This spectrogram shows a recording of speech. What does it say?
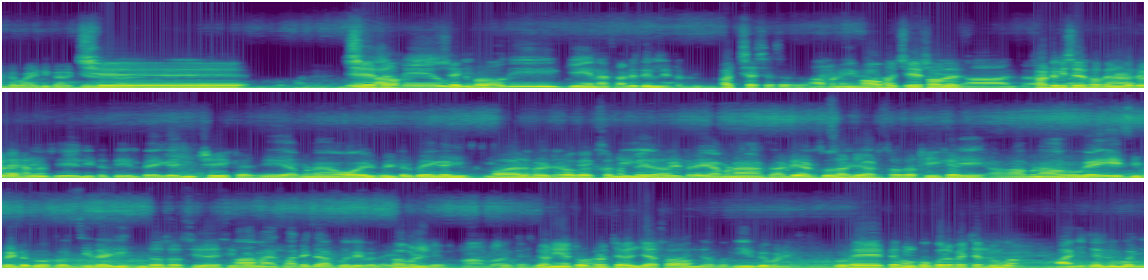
ਡਿਵਾਈਡ ਕਰਕੇ 6 ਇਹ 600 ਸਾਢੇ 1900 ਦੀ ਕੇਨ ਆ 3.5 ਲੀਟਰ ਦੀ। ਅੱਛਾ ਅੱਛਾ ਅੱਛਾ ਆਪਣੇ ਆਹ ਫਿਰ 600 ਦੇ ਸਾਢੇ ਕੁ 600 ਦੇ ਨੇੜੇ ਤੇੜੇ ਹਨ। 6 ਲੀਟਰ ਤੇਲ ਪੈ ਗਿਆ ਜੀ। ਠੀਕ ਹੈ ਜੀ। ਇਹ ਆਪਣਾ ਆਇਲ ਫਿਲਟਰ ਪੈ ਗਿਆ ਜੀ। ਆਇਲ ਫਿਲਟਰ ਹੋ ਗਿਆ 190 ਡੀਜ਼ਲ ਦਾ। ਫਿਲਟਰ ਇਹ ਆਪਣਾ 850 ਦਾ ਜੀ। 850 ਦਾ ਠੀਕ ਹੈ ਜੀ। ਤੇ ਆਹ ਆਪਣਾ ਹੋ ਗਿਆ ਏਸੀ ਫਿਲਟਰ 280 ਦਾ ਜੀ। 280 ਦਾ ਏਸੀ ਆ ਮੈਂ 450 ਲੈਵਲ ਹੈ ਜੀ। ਆਪਣੀ ਲਿਓ ਹਾਂ, ਬਸ। ਠੀਕ ਹੈ। ਜਾਨੀਆਂ ਟੋਟਲ 5400 5520 ਰੁਪਏ ਬਣੇ। total। ਤੇ ਤੇ ਹੁਣ ਗੂਗਲ ਪੇ ਚੱਲੂਗਾ? ਚੱਲੂਗਾ ਜੀ।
